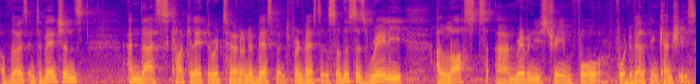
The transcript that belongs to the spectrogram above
of those interventions and thus calculate the return on investment for investors. So this is really a lost um, revenue stream for, for developing countries.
